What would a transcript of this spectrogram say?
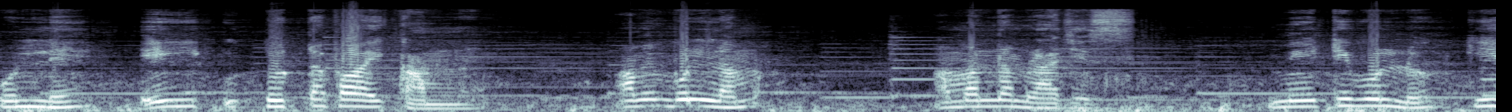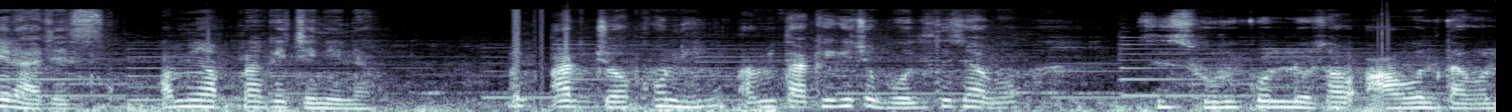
করলে এই উত্তরটা পাওয়াই কাম্য। আমি বললাম, আমার নাম রাজেশ। মেয়েটি বলল, কে রাজেশ? আমি আপনাকে চিনি না। আর যখনই আমি তাকে কিছু বলতে যাব, সে শুরু করল সব আবল তাবল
